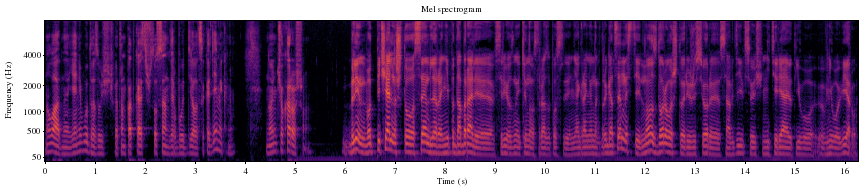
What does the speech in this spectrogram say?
Ну ладно, я не буду озвучивать в этом подкасте, что Сэндлер будет делать с академиками, но ничего хорошего. Блин, вот печально, что Сэндлера не подобрали в серьезное кино сразу после неограненных драгоценностей, но здорово, что режиссеры Савди все еще не теряют его, в него веру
